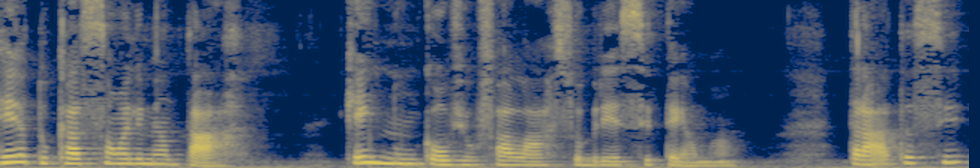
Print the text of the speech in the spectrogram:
Reeducação alimentar. Quem nunca ouviu falar sobre esse tema? Trata-se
